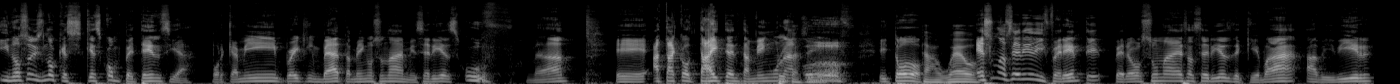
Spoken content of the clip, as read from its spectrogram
y no estoy diciendo que es, que es competencia, porque a mí Breaking Bad también es una de mis series, uff, ¿verdad? Eh, Attack on Titan también una, sí. uff, y todo. Está huevo. Es una serie diferente, pero es una de esas series de que va a vivir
